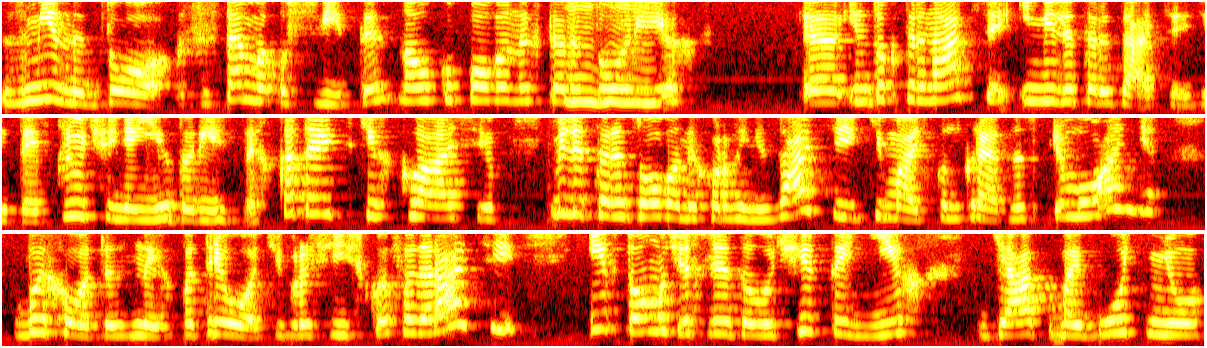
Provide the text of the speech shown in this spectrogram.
зміни до системи освіти на окупованих територіях. е, Індоктринація і мілітаризація дітей, включення їх до різних кадетських класів, мілітаризованих організацій, які мають конкретне спрямування, виховати з них патріотів Російської Федерації, і в тому числі залучити їх як майбутню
